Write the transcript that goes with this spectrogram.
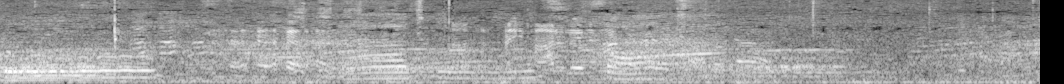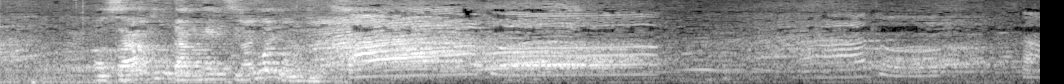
ธุเอาสาธุดังให้สิด้วยอยู่นี่สาธุ สาธุ สา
